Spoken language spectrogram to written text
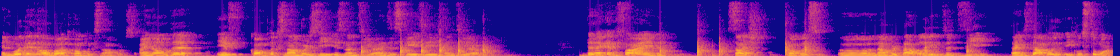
And what I know about complex numbers? I know that if complex number z is non-zero, in this case z is non-zero, then I can find such complex uh, number w that z times w equals to 1.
